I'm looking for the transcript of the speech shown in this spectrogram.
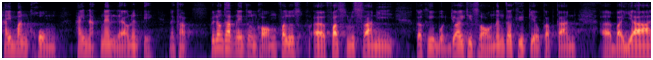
ให้มั่นคง ให้หนักแน่นแล้วนั่นเองนะครับพี่น้องครับในส่วนของฟัลุสฟัสลุสซานีก็คือบทย่อยที่ 2 นั้นก็คือเกี่ยวกับการบายาน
